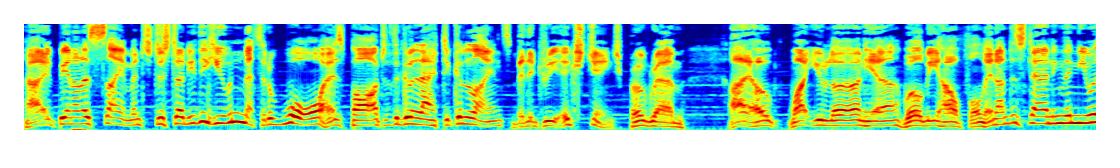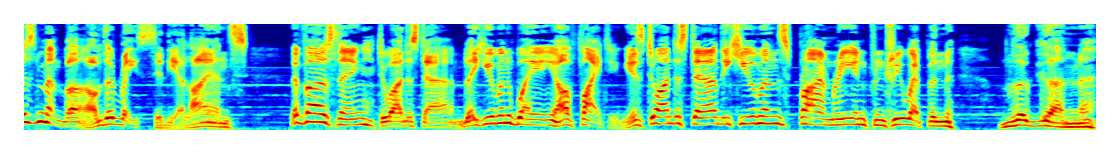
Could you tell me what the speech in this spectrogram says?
I've been on assignment to study the human method of war as part of the Galactic Alliance military exchange program. I hope what you learn here will be helpful in understanding the newest member of the race in the Alliance. The first thing to understand the human way of fighting is to understand the human's primary infantry weapon, the gun.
